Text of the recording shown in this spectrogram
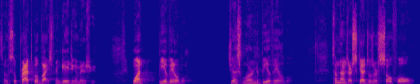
so, so practical advice for engaging in ministry. One, be available. Just learn to be available. Sometimes our schedules are so full,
